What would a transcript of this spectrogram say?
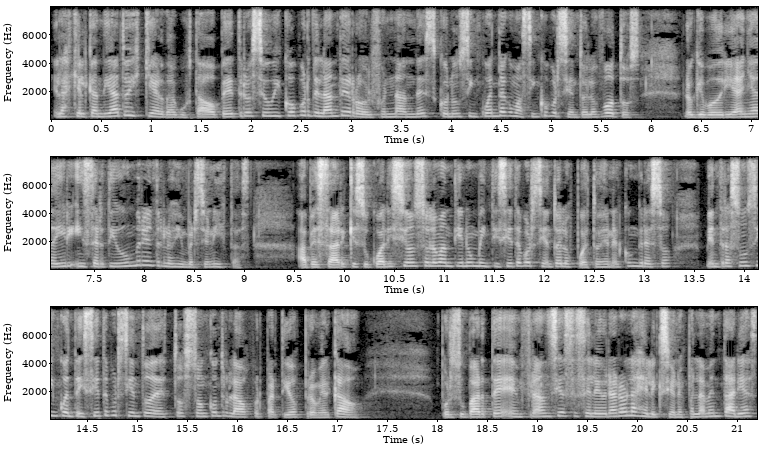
en las que el candidato de izquierda, Gustavo Petro, se ubicó por delante de Rodolfo Hernández con un 50,5% de los votos, lo que podría añadir incertidumbre entre los inversionistas, a pesar que su coalición solo mantiene un 27% de los puestos en el Congreso, mientras un 57% de estos son controlados por partidos pro mercado. Por su parte, en Francia se celebraron las elecciones parlamentarias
